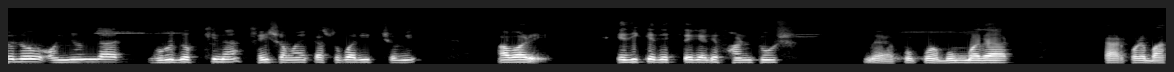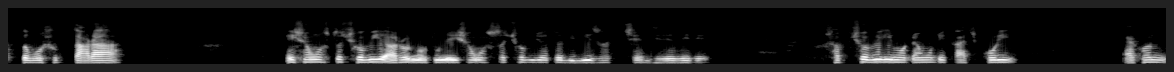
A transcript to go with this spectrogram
হলো অঞ্জনদার গুরুদক্ষিণা, সেই সময়কার সুপারহিট ছবি। আবার এদিকে দেখতে গেলে ফান্টুস বুম্বাদার, তারপরে বাত্য বসুর তারা। এই সমস্ত ছবি আরও নতুন, এই সমস্ত ছবি যত রিলিজ হচ্ছে ধীরে ধীরে। সব ছবিরই মোটামুটি কাজ করি। এখন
